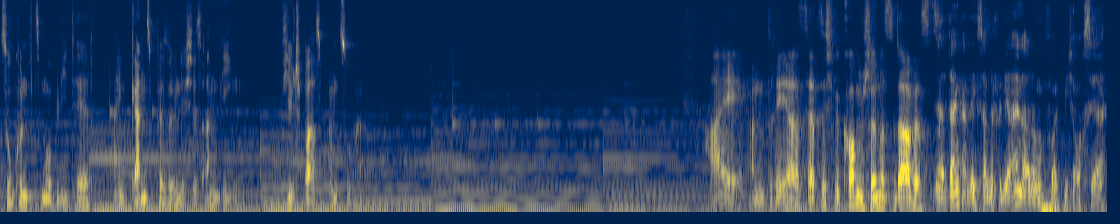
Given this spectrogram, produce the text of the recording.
Zukunftsmobilität ein ganz persönliches Anliegen. Viel Spaß beim Zuhören. Hi, Andreas, herzlich willkommen. Schön, dass du da bist. Ja, danke, Alexander, für die Einladung. Freut mich auch sehr.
